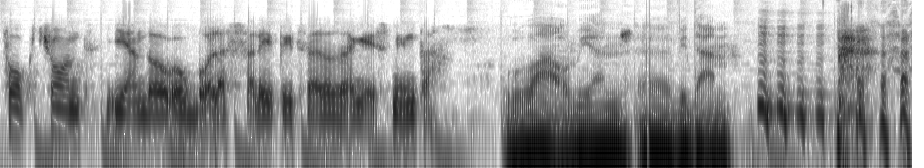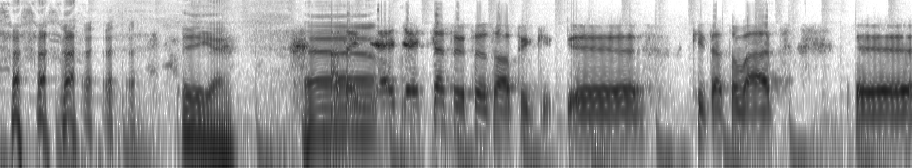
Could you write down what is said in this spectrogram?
fog, csont, ilyen dolgokból lesz felépítve ez az egész minta. Wow, milyen uh, vidám. Igen. Hát Uh, egy, egy, egy tetőtől talpig ö, kitetovált ö,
